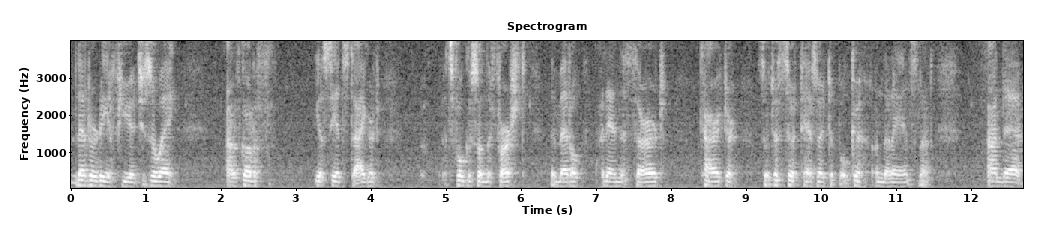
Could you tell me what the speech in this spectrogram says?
literally a few inches away, and I've got a. You'll see it staggered. It's focused on the first, the middle, and then the third character. So just so it tests out the bokeh and the lens and that. And uh,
